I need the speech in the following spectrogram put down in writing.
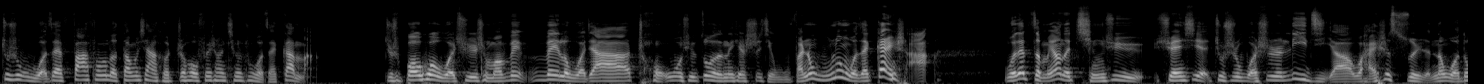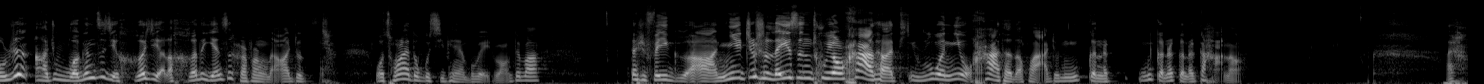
就是我在发疯的当下和之后非常清楚我在干嘛，就是包括我去什么为为了我家宠物去做的那些事情，反正无论我在干啥。我在怎么样的情绪宣泄，就是我是利己啊，我还是损人呢，我都认啊，就我跟自己和解了，和的严丝合缝的啊，就我从来都不欺骗也不伪装，对吧？但是飞哥啊，你就是 listen to your heart，如果你有 heart 的话，就你搁那你搁那搁那干啥呢？哎呀，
